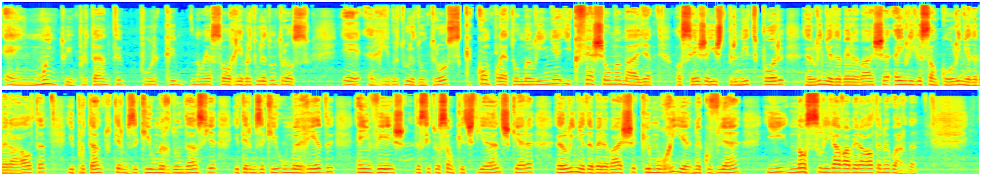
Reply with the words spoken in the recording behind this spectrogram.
É muito importante porque não é só a reabertura de um troço, é a reabertura de um troço que completa uma linha e que fecha uma malha, ou seja, isto permite pôr a linha da beira baixa em ligação com a linha da beira alta e, portanto, termos aqui uma redundância e termos aqui uma rede em vez da situação que existia antes, que era a linha da beira baixa que morria na Covilhã e não se ligava à beira alta na Guarda.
